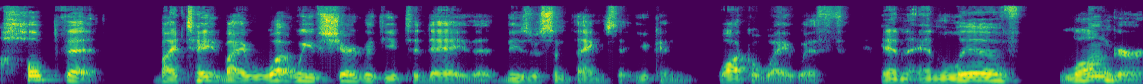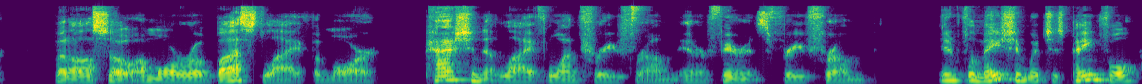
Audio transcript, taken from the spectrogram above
hope that by ta- by what we've shared with you today, that these are some things that you can walk away with and and live longer, but also a more robust life, a more passionate life, one free from interference, free from inflammation, which is painful,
